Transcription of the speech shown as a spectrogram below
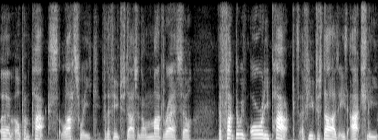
um, open packs last week for the Future Stars, and they were mad rare. So, the fact that we've already packed a Future Stars is actually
